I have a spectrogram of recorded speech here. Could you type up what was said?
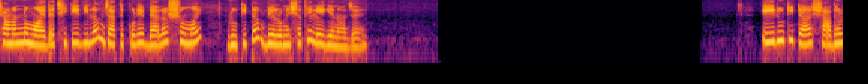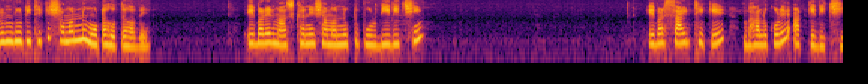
সামান্য ময়দা ছিটিয়ে দিলাম যাতে করে বেলার সময় রুটিটা বেলনের সাথে লেগে না যায়। এই রুটিটা সাধারণ রুটি থেকে সামান্য মোটা হতে হবে। এবারের মাঝখানে সামান্য একটু পুর দিয়ে দিচ্ছি। এবার সাইড থেকে ভালো করে আটকে দিচ্ছি।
